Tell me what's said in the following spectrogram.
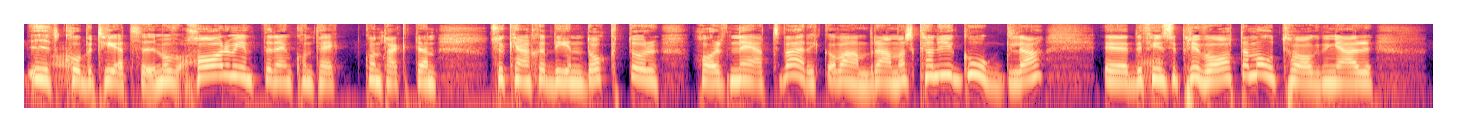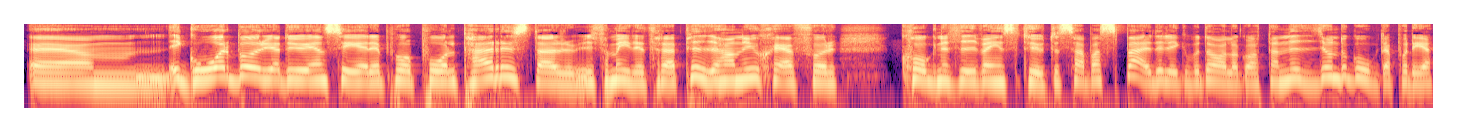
i ett KBT-team. Och har de inte den kontakt, kontakten så kanske din doktor har ett nätverk av andra. Annars kan du ju googla. Eh, det finns ju privata mottagningar Um, igår började ju en serie på Paul Perris där i familjeterapi. Han är ju chef för Kognitiva institutet Sabbatsberg. Det ligger på Dalagatan 9 om du googlar på det.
